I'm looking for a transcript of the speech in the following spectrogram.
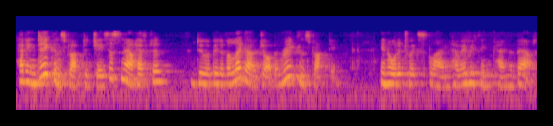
having deconstructed Jesus, now have to do a bit of a Lego job and reconstruct him in order to explain how everything came about.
